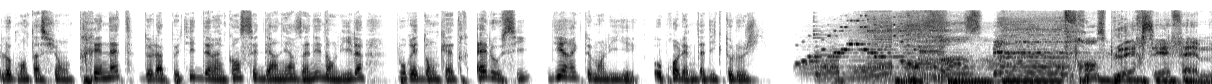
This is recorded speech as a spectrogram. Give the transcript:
L'augmentation très nette de la petite délinquance ces dernières années dans l'île pourrait donc être, elle aussi, directement liée au problème d'addictologie. France Bleu RCFM.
